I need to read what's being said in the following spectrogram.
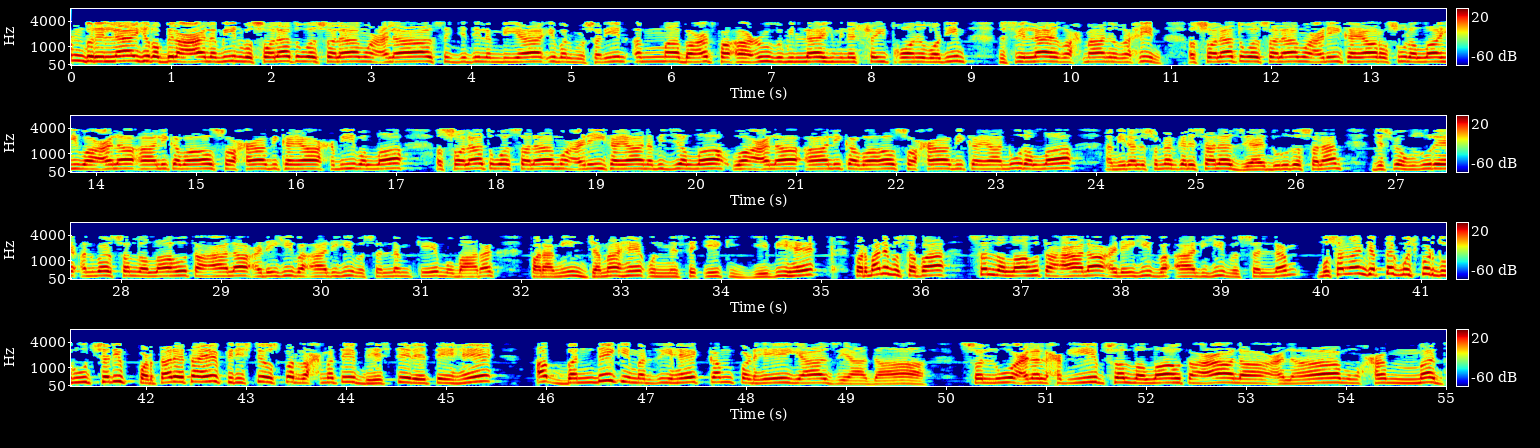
الحمد لله رب العالمين والصلاة والسلام على سيد الأنبياء والمرسلين. أما بعد، فأعوذ بالله من الشيطان الرجيم. بسم الله الرحمن الرحيم. الصلاة والسلام عليك يا رسول الله وعلى آلك وصحابك يا حبيب الله. الصلاة والسلام عليك يا نبي الله وعلى آلك وصحابك يا نور الله. امیر علیہ سنت کا رسالہ زیاد درود السلام جس میں حضور انور صلی اللہ تعالی علیہ و وسلم کے مبارک فرامین جمع ہیں، ان میں سے ایک یہ بھی ہے۔ فرمان مصطفیٰ صلی اللہ تعالی علیہ و وسلم، مسلمان جب تک مجھ پر درود شریف پڑھتا رہتا ہے، فرشتے اس پر رحمتیں بھیجتے رہتے ہیں۔ اب بندے کی مرضی ہے کم پڑھے یا زیادہ۔ صلو علی الحبیب صلی اللہ تعالی علی محمد۔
